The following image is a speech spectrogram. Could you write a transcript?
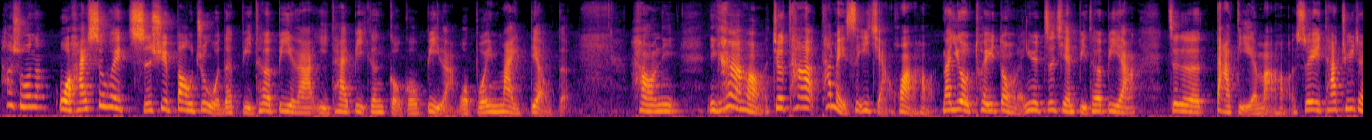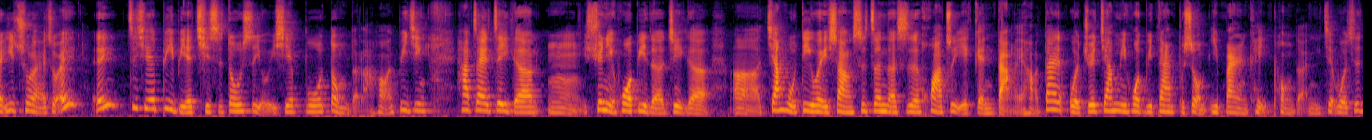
他说呢，我还是会持续抱住我的比特币啦、以太币跟狗狗币啦，我不会卖掉的。好，你你看哈，就他他每次一讲话哈，那又推动了，因为之前比特币啊这个大跌嘛哈，所以他 Twitter 一出来说，哎哎，这些币别其实都是有一些波动的啦哈，毕竟他在这个嗯虚拟货币的这个呃江湖地位上是真的是画最也跟档哎哈，但我觉得加密货币当然不是我们一般人可以碰的，你这我是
